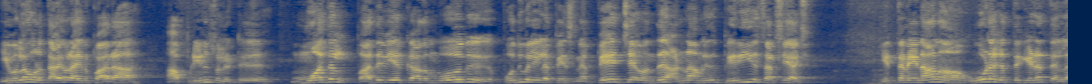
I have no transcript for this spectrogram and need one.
இவரெல்லாம் ஒரு தலைவராக இருப்பாரா? அப்படின்னு சொல்லிட்டு முதல் பதவி ஏற்காத போது பொதுவெளியில பேசின பேச்சே வந்து அண்ணாமலை பெரிய சர்ச்சையாச்சு. இத்தனை நாளும் ஊடகத்துக்கு இடத்துல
